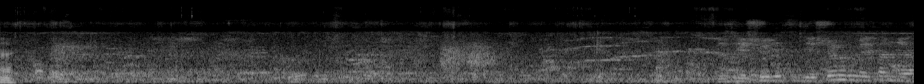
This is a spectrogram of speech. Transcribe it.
Evet. Biz yaşıyoruz, siz yaşıyor musunuz beyefendi ya?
